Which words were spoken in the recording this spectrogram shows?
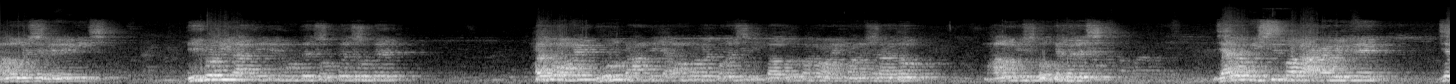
ভালোবেসে মেনে নিয়েছি। দীর্ঘদিন রাজনীতির মধ্যে চলতে চলতে হয়তো অনেক ভুল ভ্রান্তি যেমন ভাবে করেছি তদ্রুপ ভাবে অনেক মানুষের হয়তো ভালো কিছু করতে পেরেছে। হোক, নিশ্চিতভাবে আগামী দিনে যে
